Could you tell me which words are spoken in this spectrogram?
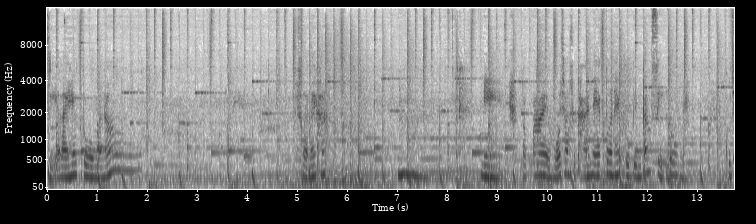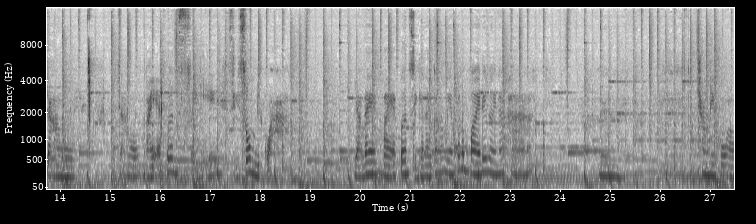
สีอะไรให้ครูมาเนาะสวยไหมคะนี่ ต่อไปโหช่องสุดท้ายมีแอปเปิลให้ครูบิมตั้งสี่ลูกเนี่ยครูจะเอาจะเอาใบแอปเปิลสีสีส้มดีกว่า อยากได้ใบแอปเปิลสีอะไรก็นักเรียนก็ระบายได้เลยนะคะอืมช่องนี้ครูเอา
